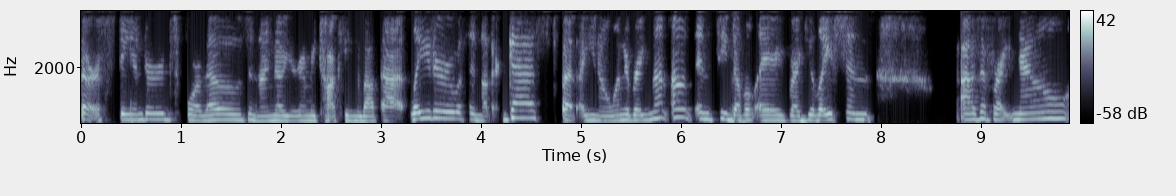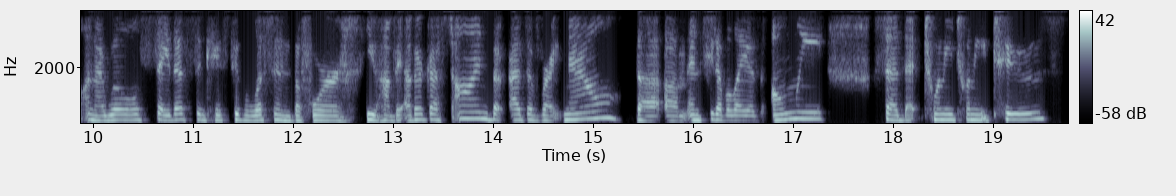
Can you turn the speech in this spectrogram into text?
there are standards for those. And I know you're going to be talking about that later with another guest, but you know, I want to bring that up. NCAA regulations. As of right now, and I will say this in case people listen before you have the other guest on, but as of right now, the um, NCAA has only said that 2022's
